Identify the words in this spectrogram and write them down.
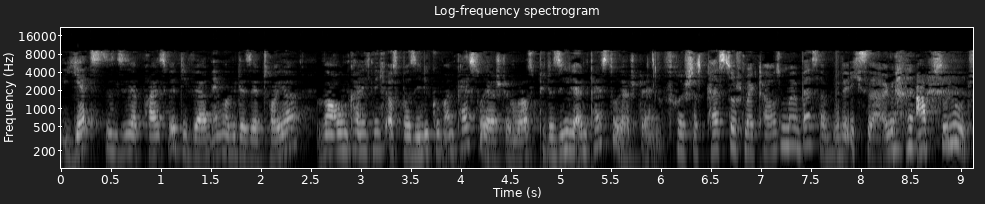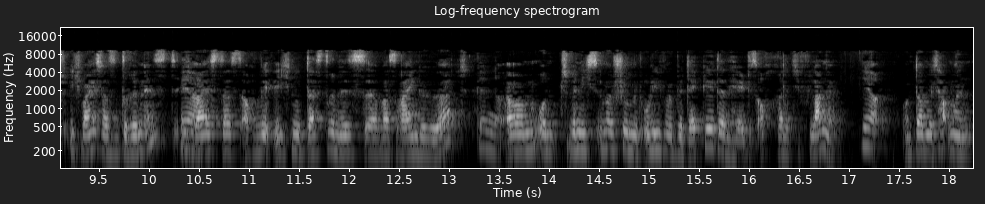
Jetzt sind sie sehr preiswert, die werden immer wieder sehr teuer. Warum kann ich nicht aus Basilikum ein Pesto herstellen oder aus Petersilie ein Pesto herstellen? Frisches Pesto schmeckt tausendmal besser, würde ich sagen. Absolut. Ich weiß, was drin ist. Ich Ja. weiß, dass auch wirklich nur das drin ist, äh, was reingehört. Genau. Ähm, und wenn ich es immer schön mit Olivenöl bedecke, dann hält es auch relativ lange. Ja. Und damit hat man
